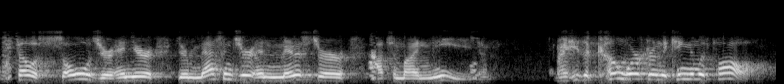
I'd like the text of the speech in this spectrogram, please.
my fellow soldier, and your your messenger and minister uh, to my need. Right? He's a co-worker in the kingdom with Paul.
